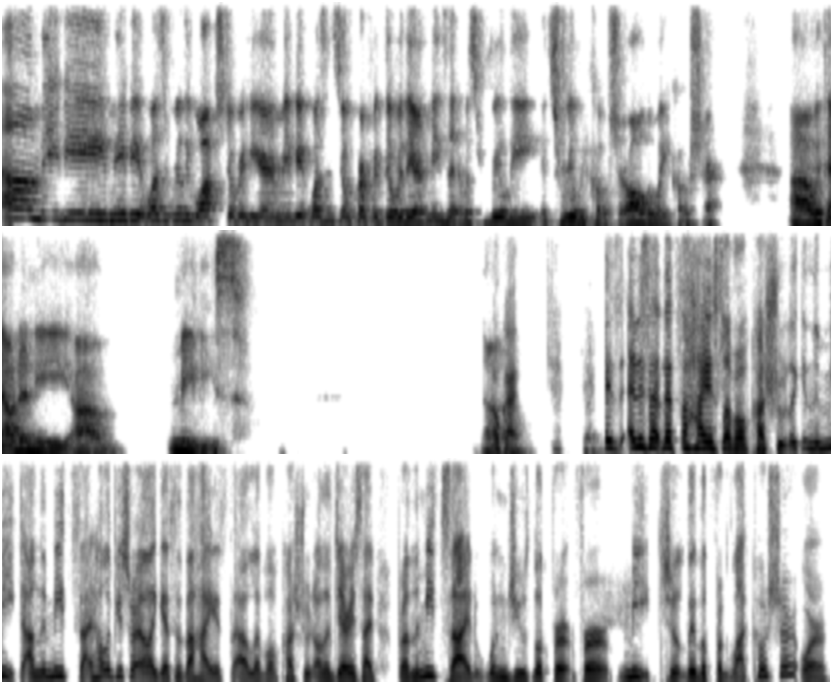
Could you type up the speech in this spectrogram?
uh, maybe maybe it wasn't really watched over here maybe it wasn't so perfect over there it means that it was really it's really kosher all the way kosher uh, without any um, maybes. Uh, okay. is and is that that's the highest level of kashrut like in the meat on the meat side? Halav Yisrael I guess is the highest uh, level of kashrut on the dairy side but on the meat side when Jews look for for meat? Should they look for glatt kosher or?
